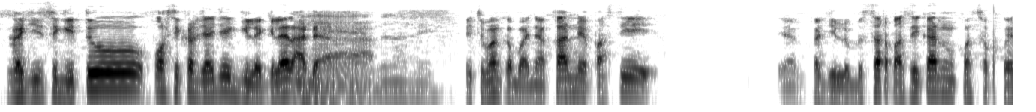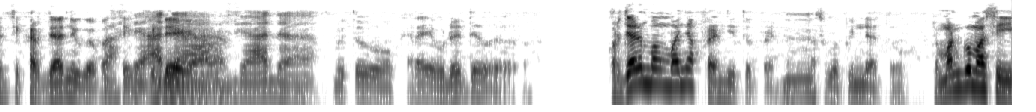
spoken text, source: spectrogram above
gaji segitu porsi kerjanya gila-gilaan ada Iya, benar ya. ya cuman kebanyakan ya pasti ya gaji lu besar pasti kan konsekuensi kerjaan juga pasti, Pasti gede ada, kan pasti ada. itu akhirnya ya udah deh kerjaan emang banyak friend itu friend Hmm. pas gue pindah tuh cuman gue masih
